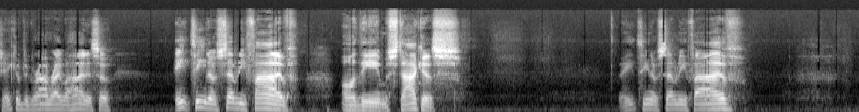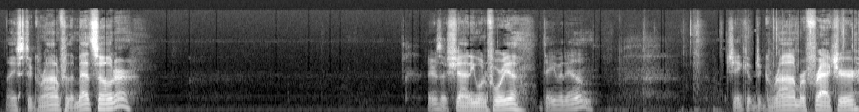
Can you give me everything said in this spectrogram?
Jacob DeGrom right behind it. So 18 of 75 on the Moustakas. 18 of 75. Nice DeGrom for the Mets owner. There's a shiny one for you. David M. Jacob DeGrom refractor.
